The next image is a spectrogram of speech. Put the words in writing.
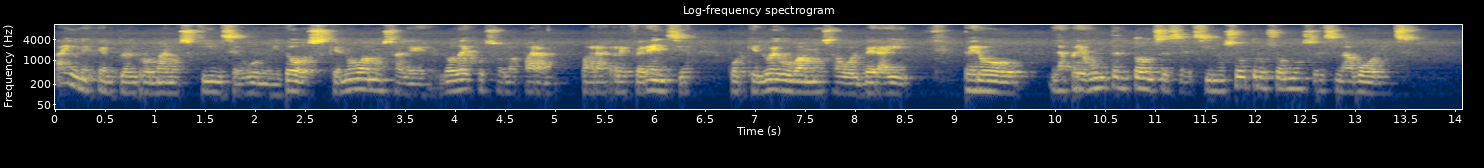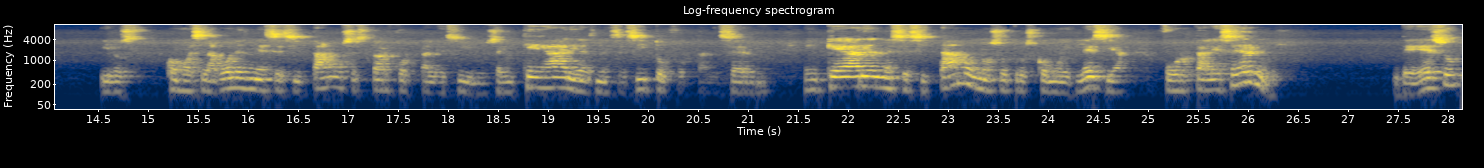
Hay un ejemplo en Romanos 15, 1 y 2 que no vamos a leer, lo dejo solo para, para referencia porque luego vamos a volver ahí. Pero la pregunta entonces es, si nosotros somos eslabones y los como eslabones necesitamos estar fortalecidos, en qué áreas necesito fortalecerme, en qué áreas necesitamos nosotros como iglesia fortalecernos. De eso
